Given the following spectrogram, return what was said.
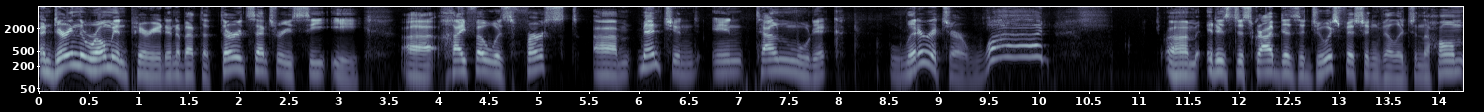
And during the Roman period, in about the third century CE, uh, Haifa was first um, mentioned in Talmudic literature. What? Um, it is described as a Jewish fishing village in the home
